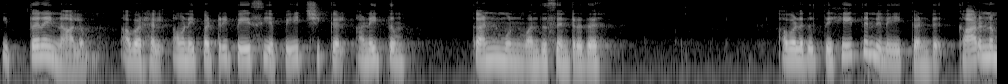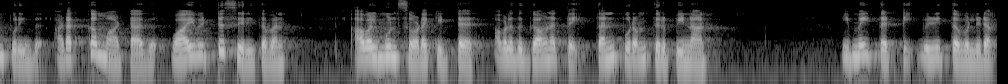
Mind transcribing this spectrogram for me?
இத்தனை நாளும் அவர்கள் அவனை பற்றி பேசிய பேச்சுக்கள் அனைத்தும் கண் முன் வந்து சென்றது. அவளது திகைத்த நிலையைக் கண்டு காரணம் புரிந்து அடக்க மாட்டாது வாய்விட்டு சிரித்தவன். அவள் முன் சொடக்கிட்டு அவளது கவனத்தை தன் புறம் திருப்பினான். இமை தட்டி விழித்தவளிடம்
